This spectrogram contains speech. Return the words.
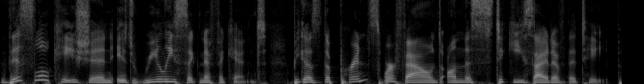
This location is really significant because the prints were found on the sticky side of the tape.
